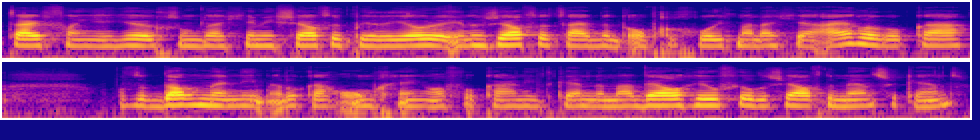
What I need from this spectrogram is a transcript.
tijd van je jeugd. Omdat je in diezelfde periode, in dezelfde tijd bent opgegroeid. Maar dat je eigenlijk elkaar, of op dat moment niet met elkaar omging of elkaar niet kende. Maar wel heel veel dezelfde mensen kent.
